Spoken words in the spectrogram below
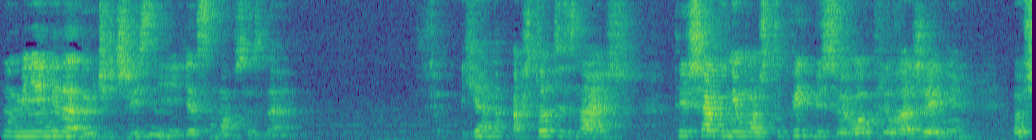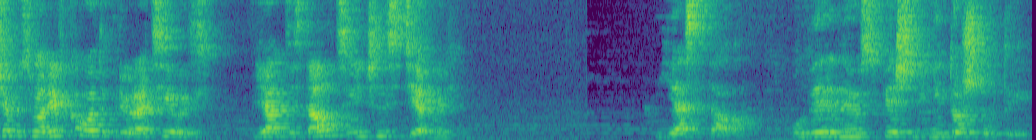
Но меня не надо учить жизни, я сама все знаю. Яна, а что ты знаешь? Ты шагу не можешь ступить без своего приложения. Вообще, посмотри, в кого ты превратилась. Ян, ты стала циничной стервой. Я стала уверенной и успешной, не то что ты.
